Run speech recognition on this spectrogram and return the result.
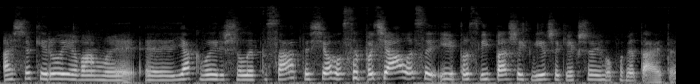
А що керує вами? Е, Як вирішили писати? З чого все почалося? І про свій перший віршик, якщо його пам'ятаєте?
